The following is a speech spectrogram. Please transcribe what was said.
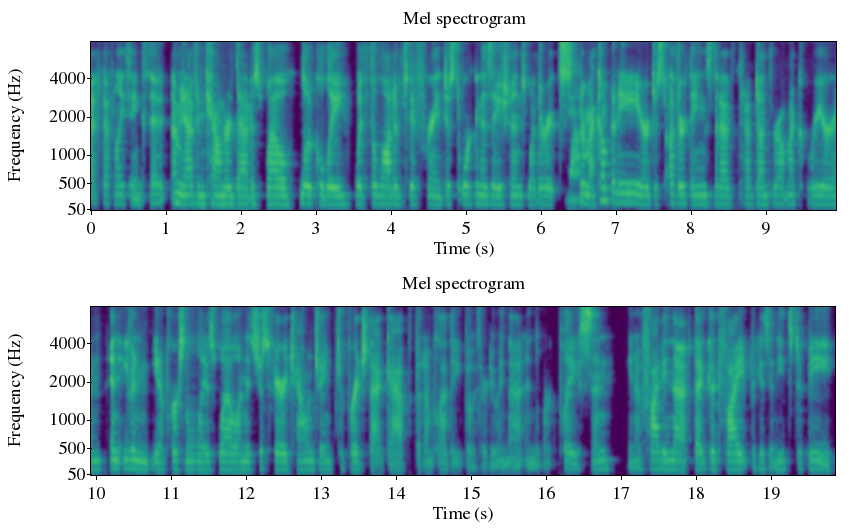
i definitely think that i mean i've encountered that as well locally with a lot of different just organizations whether it's yeah. through my company or just other things that i've that i've done throughout my career and and even you know personally as well and it's just very challenging to bridge that gap but i'm glad that you both are doing that in the workplace and you know fighting that that good fight because it needs to be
